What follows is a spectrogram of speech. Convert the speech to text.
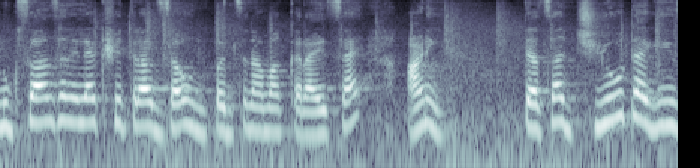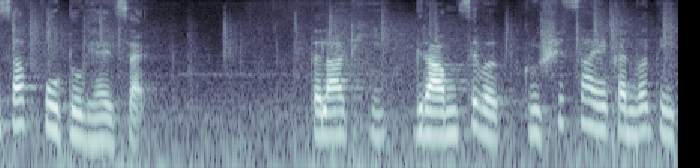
नुकसान झालेल्या क्षेत्रात जाऊन पंचनामा करायचा आहे आणि त्याचा जिओ टॅगिंगचा फोटो घ्यायचा आहे तलाठी ग्रामसेवक कृषी सहाय्यकांवरती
